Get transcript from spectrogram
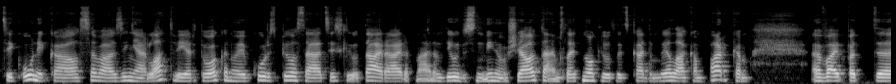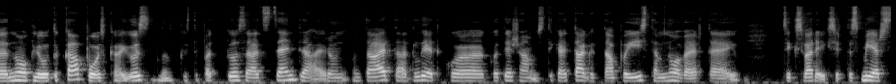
cik unikāli savā ziņā ir Latvija ar to, ka no jebkuras pilsētas izkļūt ārā ir apmēram 20 minūšu jautājums, lai nokļūtu līdz kādam lielākam parkam. Uh, vai pat uh, nokļūtu kapos, kā jūs, nu, kas tepat pilsētas centrā ir. Un, un tā ir tāda lieta, ko, ko tiešām es tikai tagad tā pa īstam novērtēju. Cik svarīgs ir tas miers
